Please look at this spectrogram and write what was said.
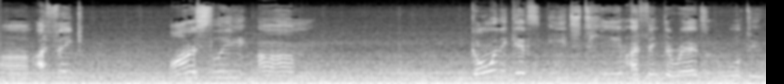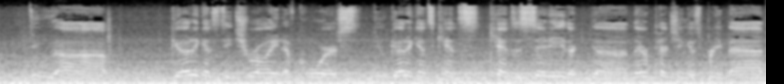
Um, I think, honestly, um, going against each team, I think the Reds will do do uh, good against Detroit, of course. Do good against Kansas City. Their uh, their pitching is pretty bad.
